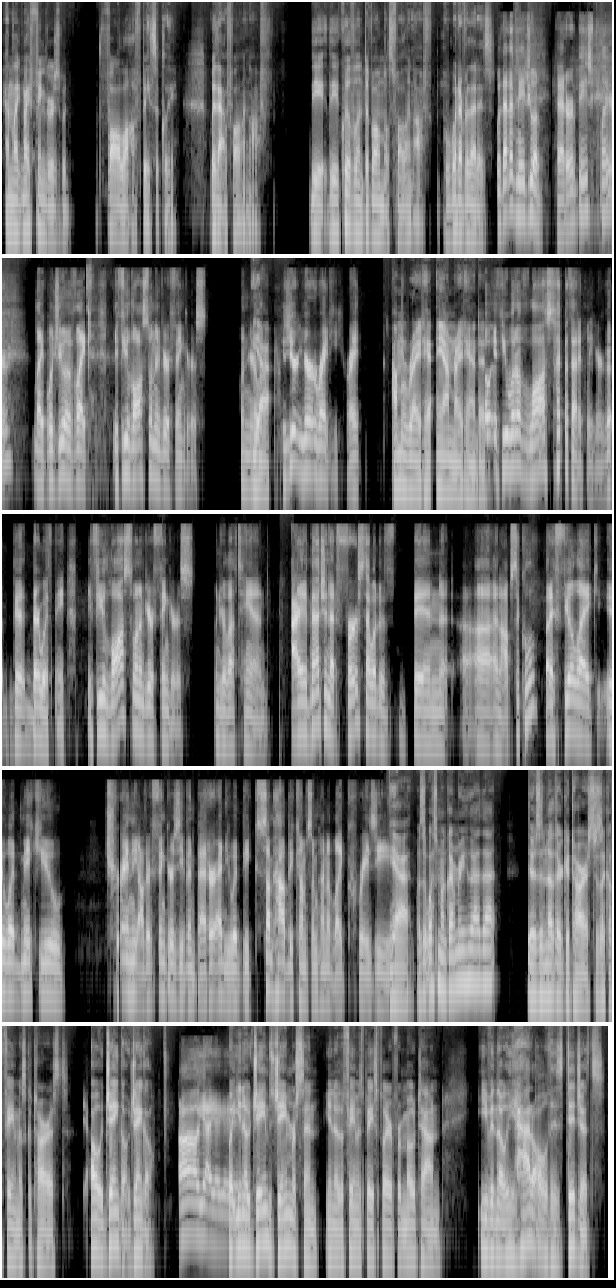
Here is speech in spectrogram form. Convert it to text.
and like my fingers would fall off basically without falling off. The the equivalent of almost falling off, whatever that is. Would that have made you a better bass player? Like, would you have like if you lost one of your fingers on your Yeah. because you're you're a righty, right? I'm a right. Ha- yeah, I'm right-handed. So if you would have lost, hypothetically here, bear, bear with me. If you lost one of your fingers on your left hand, I imagine at first that would have been uh, an obstacle, but I feel like it would make you train the other fingers even better, and you would be somehow become some kind of like crazy. Yeah, was it Wes Montgomery who had that? There's another guitarist. There's like a famous guitarist. Oh, Django, Django. Oh yeah, yeah, yeah. But you yeah. know, James Jamerson, you know, the famous bass player from Motown, even though he had all of his digits,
